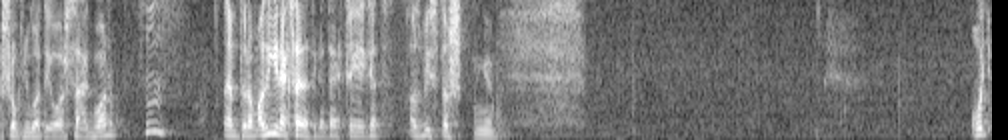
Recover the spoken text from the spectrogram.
sok nyugati országban. Hm. Nem tudom, az írek szeretik a tech cégeket, az biztos. Igen. hogy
